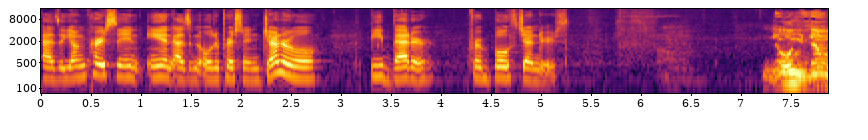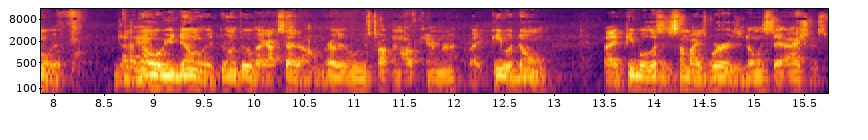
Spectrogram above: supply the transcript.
as a young person and as an older person in general be better for both genders? know who you're dealing with. Just Okay. know who you're dealing with through and through. Like I said um, earlier, we was talking off camera. Like people don't, like people listen to somebody's words and don't listen to their actions.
